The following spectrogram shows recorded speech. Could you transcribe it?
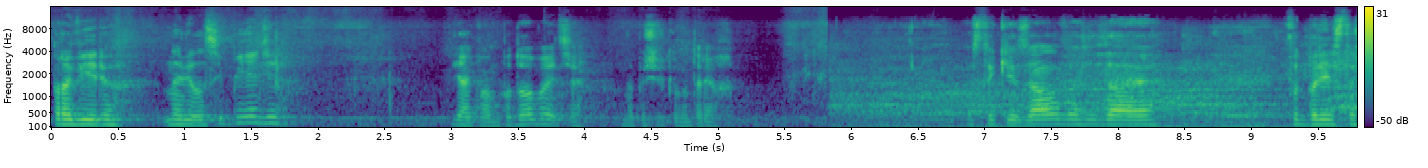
Провірю на велосипеді. Як вам подобається? Напишіть в коментарях. Ось такий зал виглядає. Футболісти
